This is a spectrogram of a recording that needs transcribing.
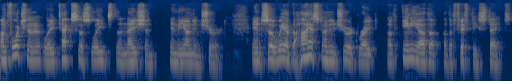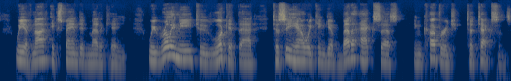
Unfortunately, Texas leads the nation in the uninsured. And so we have the highest uninsured rate of any other of the 50 states. We have not expanded Medicaid. We really need to look at that to see how we can give better access and coverage to Texans.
